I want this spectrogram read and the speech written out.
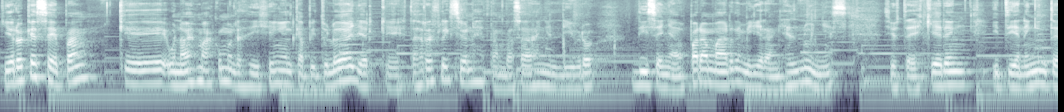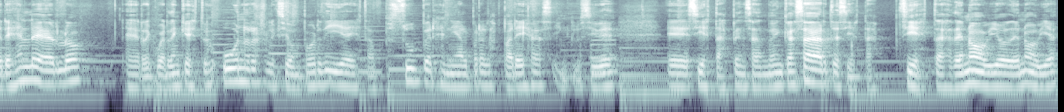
Quiero que sepan que una vez más, como les dije en el capítulo de ayer, que estas reflexiones están basadas en el libro Diseñados para Amar de Miguel Ángel Núñez. Si ustedes quieren y tienen interés en leerlo, eh, recuerden que esto es una reflexión por día y está súper genial para las parejas, inclusive eh, si estás pensando en casarte, si estás, si estás de novio o de novia,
